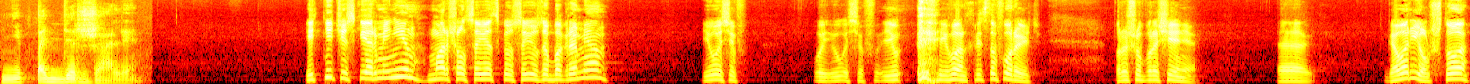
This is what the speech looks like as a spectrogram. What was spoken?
не поддержали. Этнический армянин, маршал Советского Союза Баграмян, Иосиф, ой, Иосиф, И- Иван Христофорович, прошу прощения, э, говорил, что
